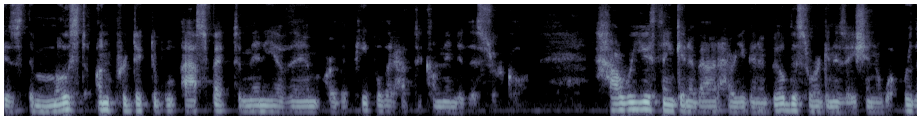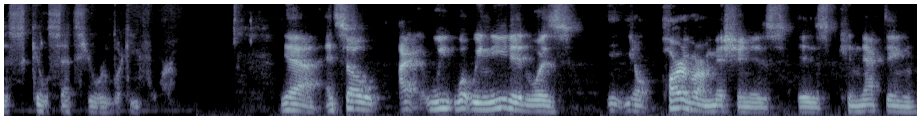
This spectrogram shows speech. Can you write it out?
is the most unpredictable aspect to many of them are the people that have to come into this circle. How were you thinking about how you're going to build this organization? What were the skill sets you were looking for? Yeah, and so I we what we needed was you know part of our mission is is connecting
